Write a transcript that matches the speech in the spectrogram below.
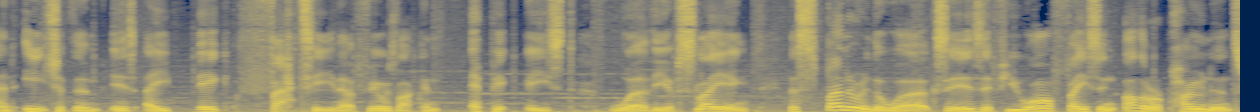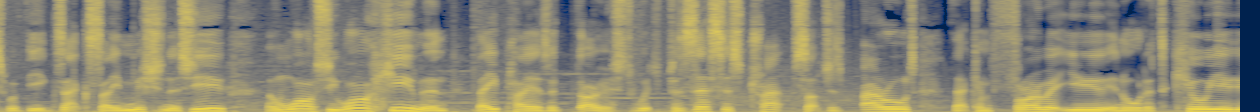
and each of them is a big fatty that feels like an epic beast worthy of slaying. The spanner in the works is if you are facing other opponents with the exact same mission as you, and whilst you are human, they play as a ghost, which possesses traps such as barrels that can throw at you in order to kill you.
